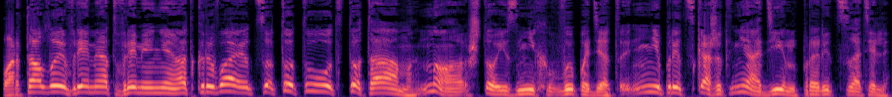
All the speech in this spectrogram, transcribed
Порталы время от времени открываются то тут, то там, но что из них выпадет, не предскажет ни один прорицатель,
